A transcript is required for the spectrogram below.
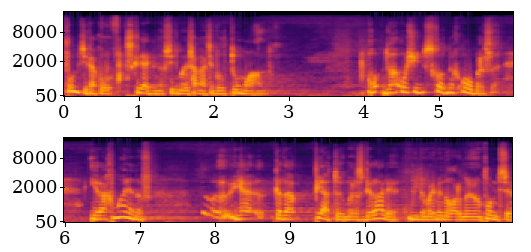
помните, как у Скрябина в седьмой сонате был туман – два очень сходных образа. И Рахманинов, э, я, когда пятую мы разбирали, ми минорную, помните,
